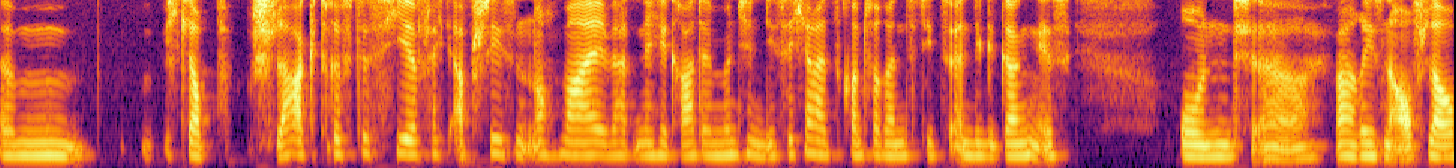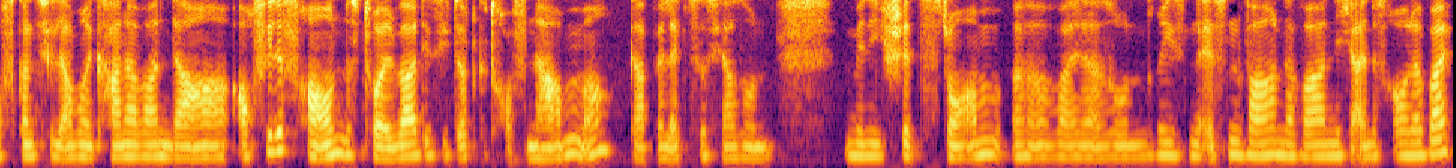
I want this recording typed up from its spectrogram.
Ähm, ich glaube, Schlag trifft es hier vielleicht abschließend nochmal. Wir hatten ja hier gerade in München die Sicherheitskonferenz, die zu Ende gegangen ist. Und äh, war ein Riesenauflauf, ganz viele Amerikaner waren da, auch viele Frauen, das toll war, die sich dort getroffen haben. Ne? Gab ja letztes Jahr so ein Mini-Shitstorm, äh, weil da so ein Riesenessen war und da war nicht eine Frau dabei.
